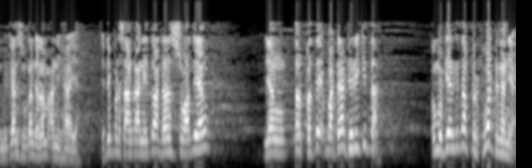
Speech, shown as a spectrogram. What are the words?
Demikian disebutkan dalam anihaya. Jadi persangkaan itu adalah sesuatu yang yang terbetik pada diri kita. Kemudian kita berbuat dengannya.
